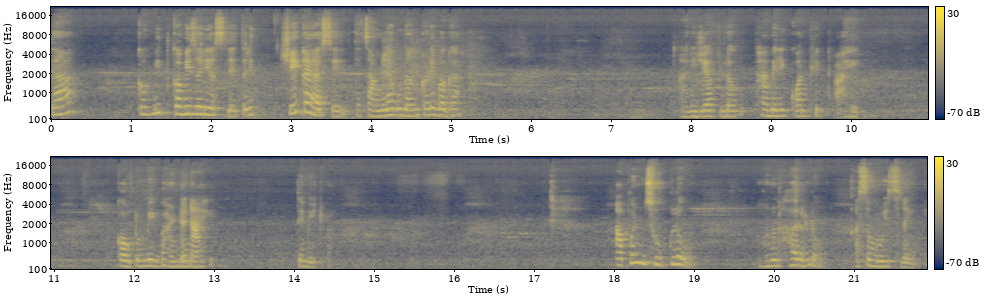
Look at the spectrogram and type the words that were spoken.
त्या कमीत कमी जरी असले तरी जे काय असेल त्या चांगल्या गुणांकडे बघा. आणि जे आपलं फॅमिली कॉन्फ्लिक्ट आहे कौटुंबिक भांडण आहे ते मिटवा. आपण झुकलो म्हणून हरलो असं मुळीच नाही आहे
